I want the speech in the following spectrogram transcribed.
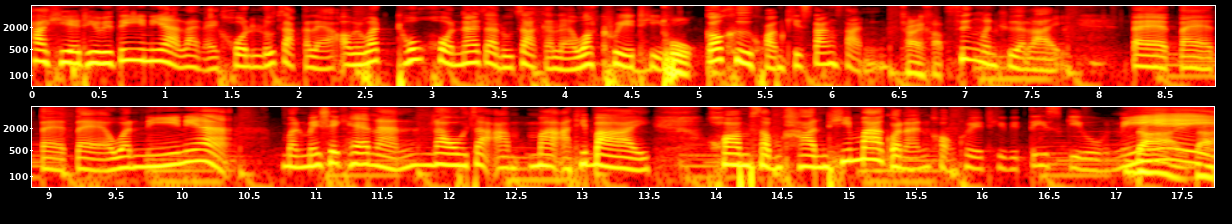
ค่ะ creativity เนี่ยหลาย ๆ คนรู้จักกันแล้ว เอาเป็นว่าทุกคนน่าจะรู้จักกันแล้วว่า creative ถูก ก็คือความคิดสร้างสรรค์ ใช่ครับ ซึ่งมันคืออะไร แต่แต่แต่แต่วันนี้เนี่ยมันไม่ใช่แค่นั้น เราจะเอามาอธิบายความสำคัญที่มากกว่านั้นของ creativity skill นี่ ได้ได้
